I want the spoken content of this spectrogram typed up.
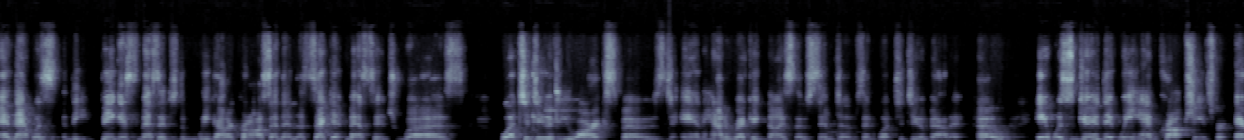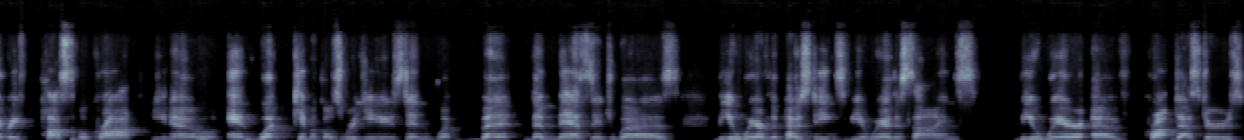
And that was the biggest message that we got across. And then the second message was what to do if you are exposed and how to recognize those symptoms and what to do about it. So it was good that we had crop sheets for every possible crop, you know, and what chemicals were used and what, but the message was be aware of the postings, be aware of the signs, be aware of crop dusters,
